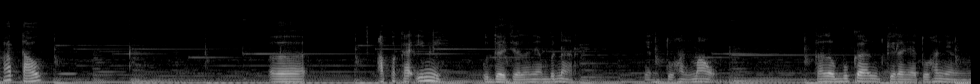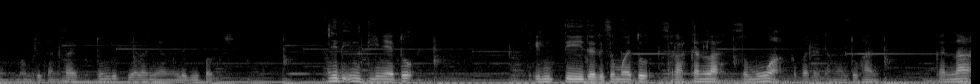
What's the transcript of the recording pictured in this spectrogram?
Atau uh, apakah ini udah jalan yang benar yang Tuhan mau? Kalau bukan kiranya Tuhan yang memberikan saya petunjuk jalan yang lebih bagus. Jadi intinya itu inti dari semua itu serahkanlah semua kepada tangan Tuhan karena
